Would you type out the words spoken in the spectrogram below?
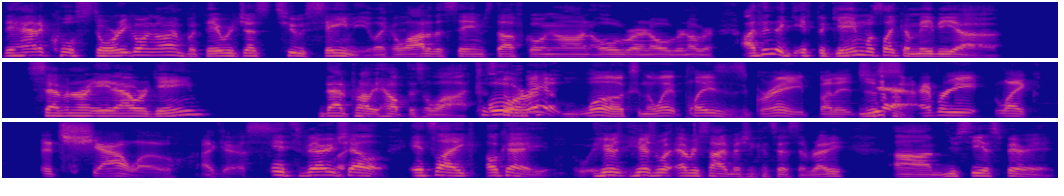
they had a cool story going on, but they were just too samey. Like a lot of the same stuff going on over and over and over. I think that if the game was like a maybe a seven or eight hour game, that'd probably help this a lot. Because the way it looks and the way it plays is great, but it just yeah. every like it's shallow, I guess. It's very but. shallow. It's like, okay, here's here's what every side mission consists of. Ready? Um, you see a spirit.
